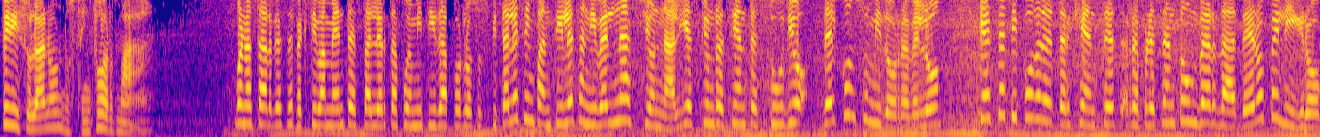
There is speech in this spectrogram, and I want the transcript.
Viri Solano nos informa. Buenas tardes. Efectivamente, esta alerta fue emitida por los hospitales infantiles a nivel nacional y es que un reciente estudio del consumidor reveló que este tipo de detergentes representa un verdadero peligro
